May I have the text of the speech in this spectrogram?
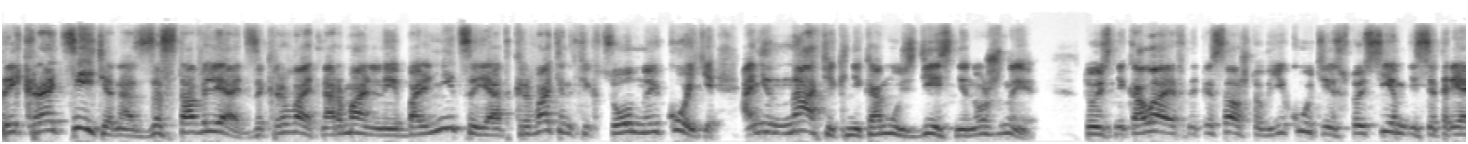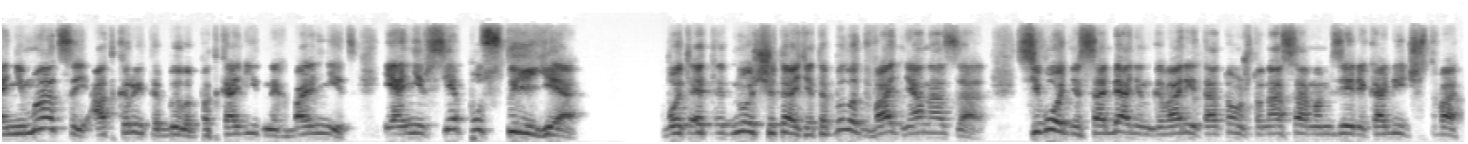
прекратите нас заставлять закрывать нормальные больницы и открывать инфекционные койки. Они нафиг никому здесь не нужны. То есть Николаев написал, что в Якутии 170 реанимаций открыто было под ковидных больниц, и они все пустые. Вот это, ну, считайте, это было два дня назад. Сегодня Собянин говорит о том, что на самом деле количество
